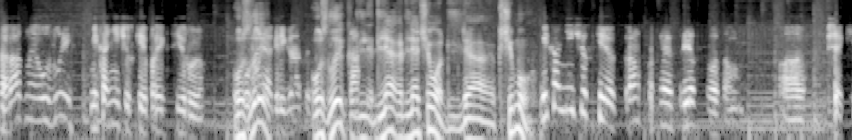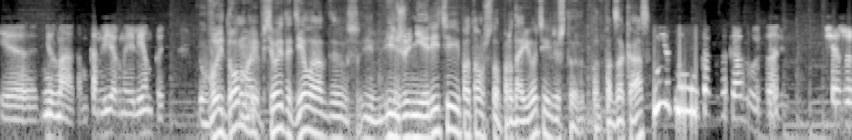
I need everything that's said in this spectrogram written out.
Разные узлы механические проектирую. Узлы? агрегаты. Узлы Да. для, для, для чего? Для, к чему? Механические, транспортные средства, там, а, всякие, не знаю, там, конвейерные ленты. Вы дома все это дело э, инженерите и потом что, продаете или что? Под, под заказ? Нет, ну, как заказывают, дали. Сейчас же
